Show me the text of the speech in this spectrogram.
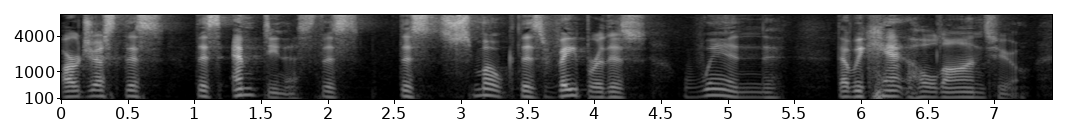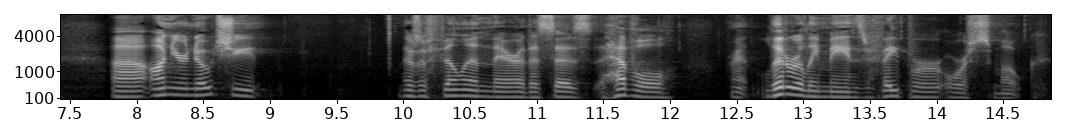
are just this this emptiness, this this smoke, this vapor, this wind that we can't hold on to. Uh, on your note sheet, there's a fill in there that says Hevel, right, literally means vapor or smoke.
